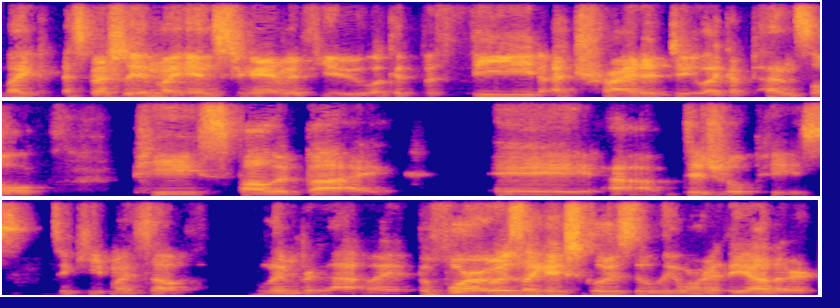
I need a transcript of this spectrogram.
like especially in my Instagram. If you look at the feed, I try to do like a pencil piece followed by a uh, digital piece to keep myself limber that way. Before it was like exclusively one or the other.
